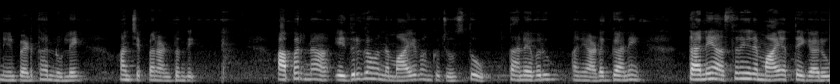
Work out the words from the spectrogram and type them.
నేను పెడతాను నువ్వులే అని చెప్పని అంటుంది. అపర్ణ ఎదురుగా ఉన్న మాయవంక చూస్తూ తనెవరు? అని అడగగానే తనే అసలైన మాయత్తయ్య గారు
